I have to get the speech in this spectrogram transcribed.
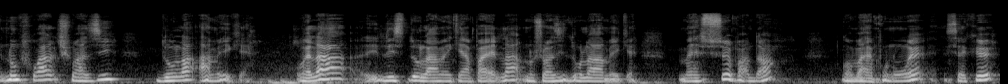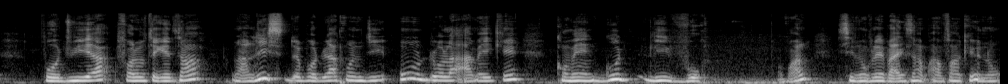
nous choisir dollar américain. Voilà, liste dollar américain apparaît là, nous choisissons dollar américain. Mais cependant, pour nous, c'est que Podwiya, fò nou teke tan, nan lis de podwiya kon di 1 dola Ameriken konmen goud li vò. Opan? Si nou vle, par exemple, anfan ke nou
